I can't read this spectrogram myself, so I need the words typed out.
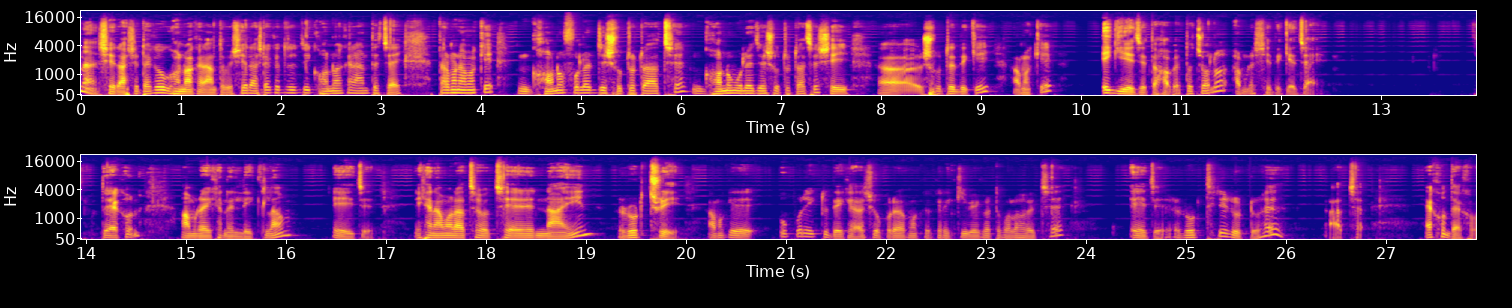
না? সেই রাশিটাকেও ঘন আকারে আনতে হবে। সেই রাশিটাকে যদি ঘন আকারে আনতে চাই তার মানে আমাকে ঘনফলের যে সূত্রটা আছে ঘনমূলের যে সূত্রটা আছে, সেই সূত্রের দিকেই আমাকে এগিয়ে যেতে হবে। তো চলো আমরা সেদিকে যাই। তো এখন আমরা এখানে লিখলাম, এই যে, এখানে আমার আছে হচ্ছে নাইন রুট থ্রি। আমাকে উপরে একটু দেখে আসি, উপরে আমাকে এখানে কী বের করতে বলা হয়েছে? এই যে, রুট থ্রি রুট টু হ্যাঁ? আচ্ছা। এখন দেখো,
